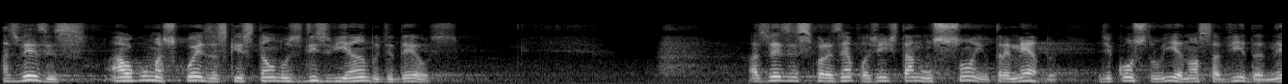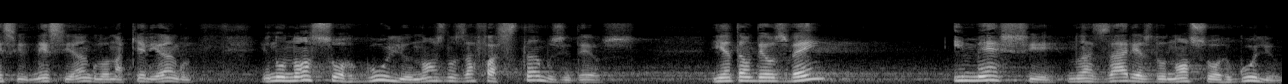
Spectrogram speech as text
Às vezes, há algumas coisas que estão nos desviando de Deus. Às vezes, por exemplo, a gente está num sonho tremendo de construir a nossa vida nesse, nesse ângulo ou naquele ângulo, e no nosso orgulho, nós nos afastamos de Deus. E então Deus vem e mexe nas áreas do nosso orgulho.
